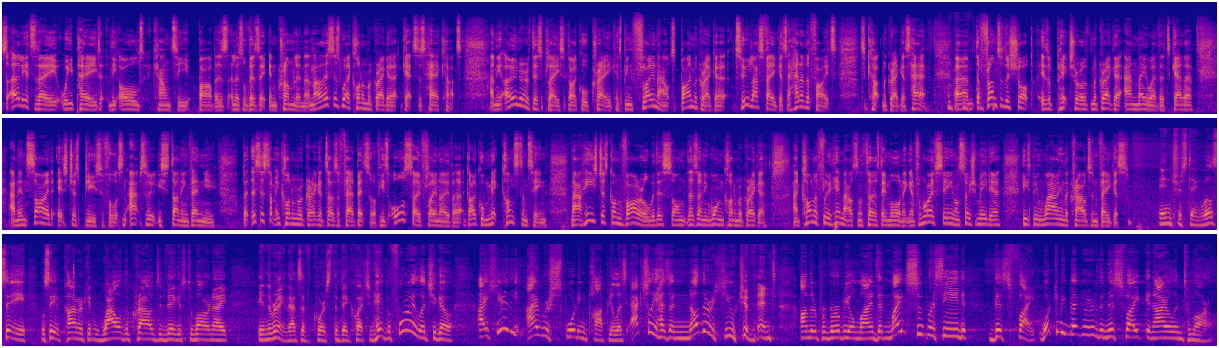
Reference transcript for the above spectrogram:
So earlier today, we paid the Old County Barbers a little visit in Crumlin. And now this is where Conor McGregor gets his hair cut. And the owner of this place, a guy called Craig, has been flown out by McGregor to Las Vegas ahead of the fight to cut McGregor's hair. Um, the front of the shop is a picture of McGregor and Mayweather together. And inside, it's just beautiful. It's an absolutely stunning venue. But this is something Conor McGregor does a fair bit of. He's also flown over a guy called Mick Constantine. Now, he's just gone viral with his song, There's Only One Conor McGregor. And Conor flew him out on Thursday morning. And from what I've seen on social media, he's been wowing the crowds in Vegas. Interesting. We'll see. We'll see if Conor can wow the crowds in Vegas tomorrow night in the ring. That's, of course, the big question. Hey, before I let you go, I hear the Irish sporting populace actually has another huge event on their proverbial minds that might supersede this fight. What could be bigger than this fight in Ireland tomorrow?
